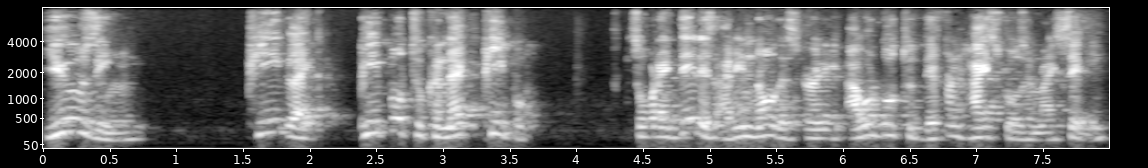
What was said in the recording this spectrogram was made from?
using pe- like people to connect people. So what I did is I didn't know this early. I would go to different high schools in my city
